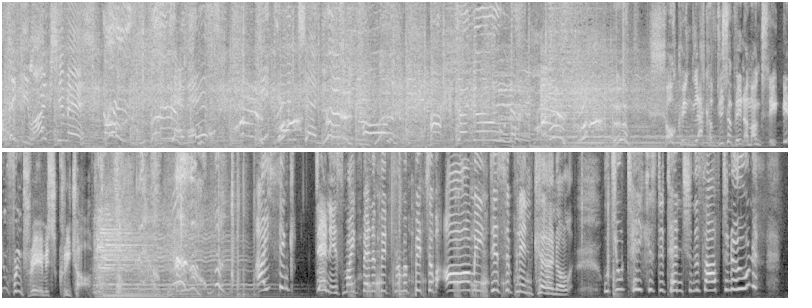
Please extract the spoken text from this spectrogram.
I think he likes shocking lack of discipline amongst the infantry, Miss Creecher. I think Dennis might benefit from a bit of army discipline, Colonel. Would you take his detention this afternoon?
